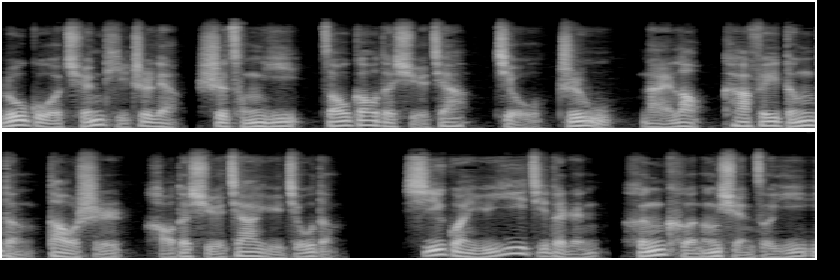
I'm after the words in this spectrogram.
如果全体质量是从一糟糕的雪茄、酒、植物、奶酪、咖啡等等到十好的雪茄与酒等，习惯于一级的人很可能选择一。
